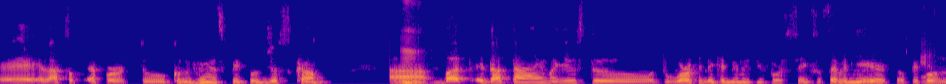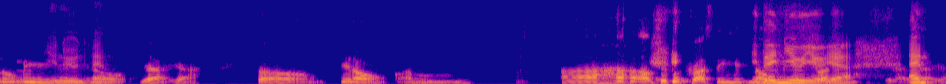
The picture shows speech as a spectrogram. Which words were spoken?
a, a lot of effort to convince people just come. Uh, mm. But at that time, I used to to work in the community for six or seven years, so people yeah. knew me. You knew, and, you know, yeah, yeah. So you know, um, uh, people trusting me. they knew you, yeah. yeah. And yeah,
